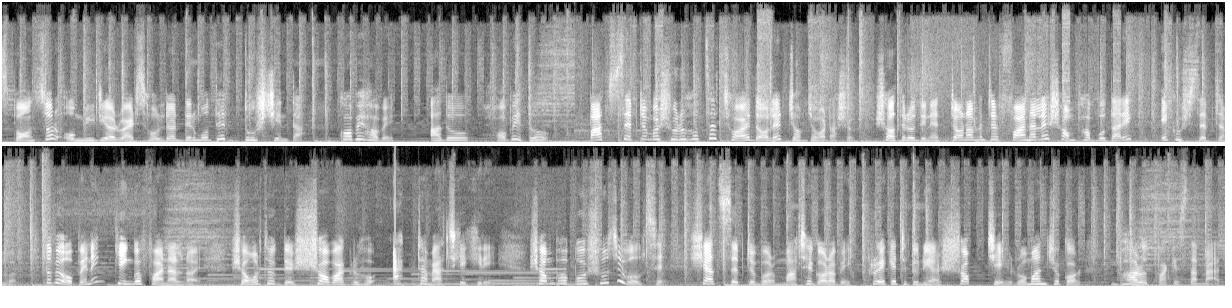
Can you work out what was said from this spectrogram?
স্পন্সর ও মিডিয়া রাইটস হোল্ডারদের মধ্যে দুশ্চিন্তা। কবে হবে? আদৌ হবে তো? পাঁচ সেপ্টেম্বর শুরু হচ্ছে ছয় দলের জমজমাট আসর। সতেরো দিনের টুর্নামেন্টের ফাইনালে সম্ভাব্য তারিখ একুশ সেপ্টেম্বর। তবে ওপেনিং কিংবা ফাইনাল নয়। সমর্থকদের সব আগ্রহ একটা ম্যাচকে ঘিরে সম্ভাব্য সূচি বলছে, সাত সেপ্টেম্বর মাঠে গড়াবে ক্রিকেট দুনিয়ার সবচেয়ে রোমাঞ্চকর ভারত পাকিস্তান ম্যাচ।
